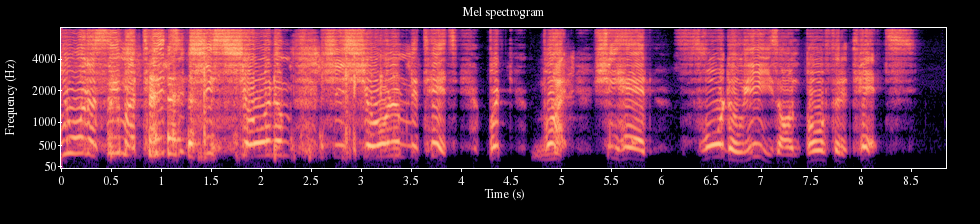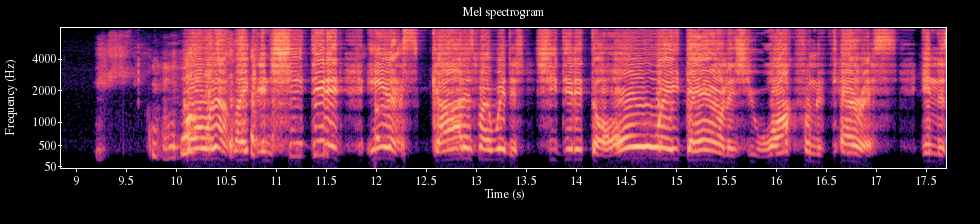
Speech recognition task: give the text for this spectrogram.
You want to see my tits?" And she's showing them. She's showing them the tits, but but she had fleur de lis on both of the tits going out. Like, and she did it. Yes, God is my witness. She did it the whole way down as you walk from the terrace in the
